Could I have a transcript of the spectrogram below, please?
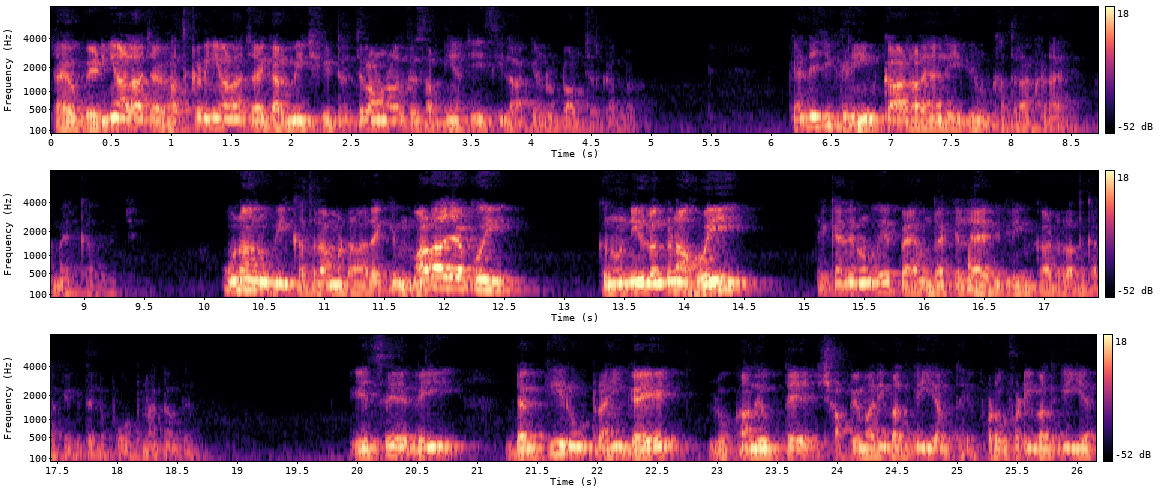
ਚਾਹੇ ਉਹ ਬੇੜੀਆਂ ਵਾਲਾ, ਚਾਹੇ ਹੱਥਕੜੀਆਂ ਵਾਲਾ, ਚਾਹੇ ਗਰਮੀ 'ਚ ਹੀਟਰ ਚਲਾਉਣ ਵਾਲਾ ਤੇ ਸਰਦੀਆਂ 'ਚ ਏਸੀ ਲਾ ਕੇ ਉਹਨੂੰ ਟੌਰਚਰ ਕਰਨਾ ਕਹਿੰਦੇ ਜੀ ਗ੍ਰੀਨ ਕਾਰਡ ਵਾਲਿਆਂ ਲਈ ਵੀ ਹੁਣ ਖਤਰਾ ਖੜਾ ਹੈ ਅਮਰੀਕਾ ਦੇ ਵਿੱਚ। ਉਹਨਾਂ ਨੂੰ ਵੀ ਖਤਰਾ ਮੰਡਰਾ ਰਿਹਾ ਕਿ ਮਾੜਾ ਜਿਹਾ ਕੋਈ ਕਾਨੂੰਨੀ ਉਲੰਘਣਾ ਹੋਈ ਤੇ ਕਹਿੰਦੇ ਉਹਨਾਂ ਨੂੰ ਇਹ ਪੈ ਹੁੰਦਾ ਕਿ ਲੈ ਵੀ ਗ੍ਰੀਨ ਕਾਰਡ ਰੱਦ ਕਰਕੇ ਕਿਤੇ ਰਿਪੋਰਟ ਨਾ ਕਰ ਦੇਣ। ਇਸੇ ਲਈ ਡੰਕੀ ਰੂਟ ਰਾਹੀਂ ਗਏ, ਲੋਕਾਂ ਦੇ ਉੱਤੇ ਛਾਪੇਮਾਰੀ ਵੱਧ ਗਈ ਹੈ ਉੱਥੇ ਫੜੋ ਫੜੀ ਵੱਧ ਗਈ ਹੈ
